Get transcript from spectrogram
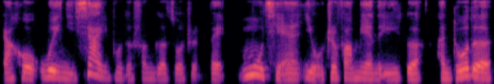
然后为你下一步的分割做准备。目前有这方面的一个很多的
